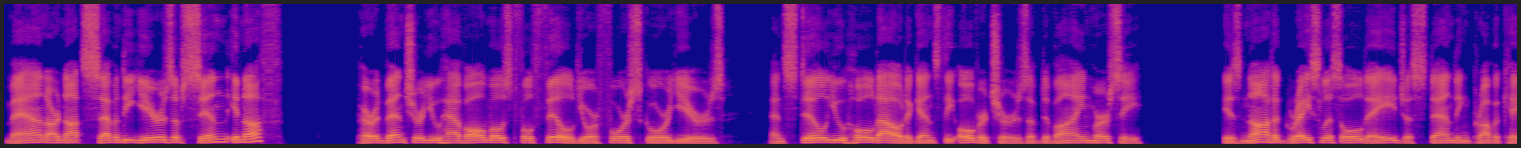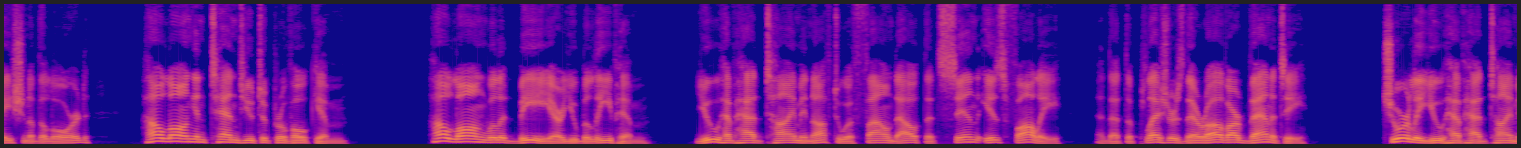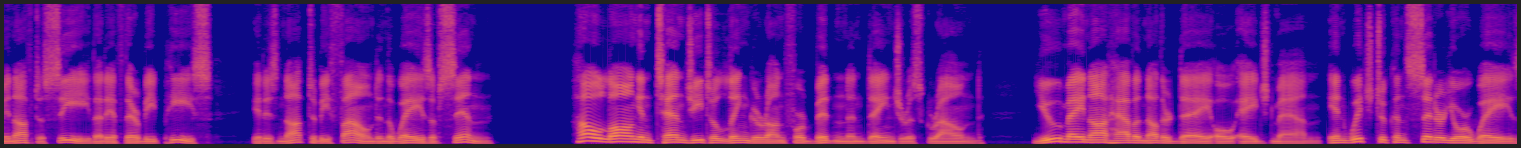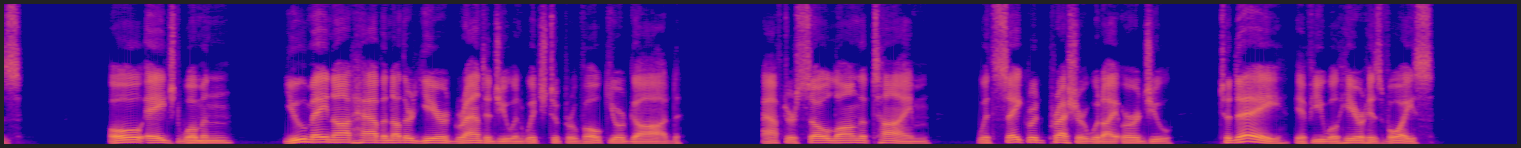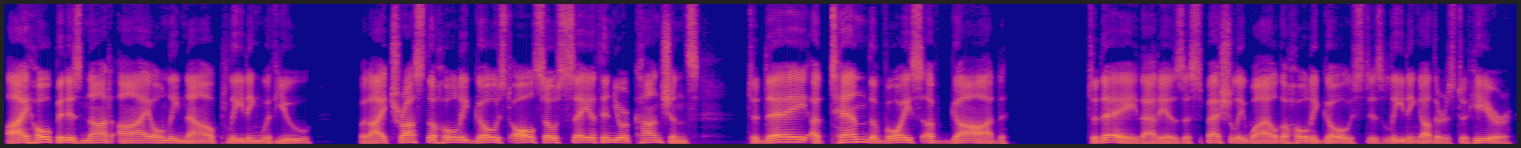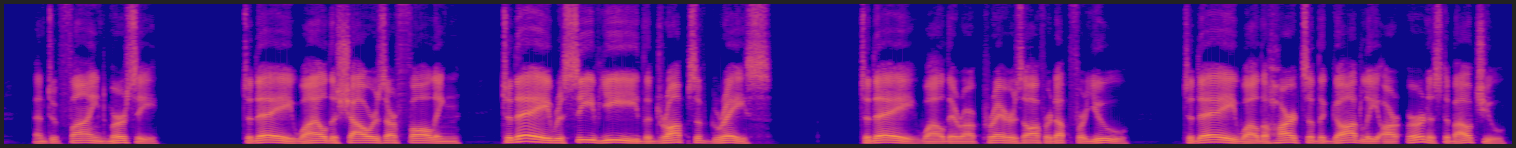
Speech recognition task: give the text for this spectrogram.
Man, are not seventy years of sin enough? Peradventure you have almost fulfilled your fourscore years, and still you hold out against the overtures of divine mercy. Is not a graceless old age a standing provocation of the Lord? How long intend you to provoke him? How long will it be ere you believe him? You have had time enough to have found out that sin is folly, and that the pleasures thereof are vanity. Surely you have had time enough to see that if there be peace, it is not to be found in the ways of sin. How long intend ye to linger on forbidden and dangerous ground? You may not have another day, O aged man, in which to consider your ways. O aged woman, you may not have another year granted you in which to provoke your God. After so long a time, with sacred pressure would I urge you, today, if ye will hear his voice. I hope it is not I only now pleading with you, but I trust the Holy Ghost also saith in your conscience, Today attend the voice of God. Today, that is, especially while the Holy Ghost is leading others to hear and to find mercy. Today, while the showers are falling, today receive ye the drops of grace. Today, while there are prayers offered up for you, today, while the hearts of the godly are earnest about you,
